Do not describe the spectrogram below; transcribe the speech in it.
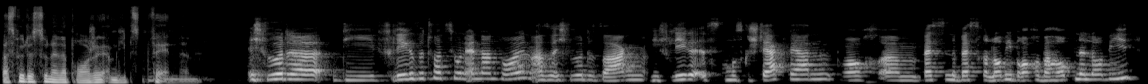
Was würdest du in deiner Branche am liebsten verändern? Ich würde die Pflegesituation ändern wollen. Also ich würde sagen, die Pflege ist, muss gestärkt werden, braucht ähm, eine bessere Lobby, braucht überhaupt eine Lobby,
